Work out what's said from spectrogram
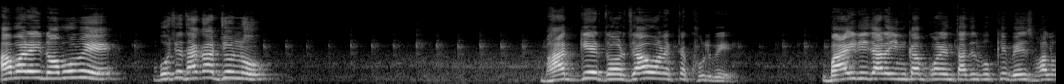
আবার এই নবমে বসে থাকার জন্য ভাগ্যের দরজাও অনেকটা খুলবে। বাইরে যারা ইনকাম করেন তাদের পক্ষে বেশ ভালো।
